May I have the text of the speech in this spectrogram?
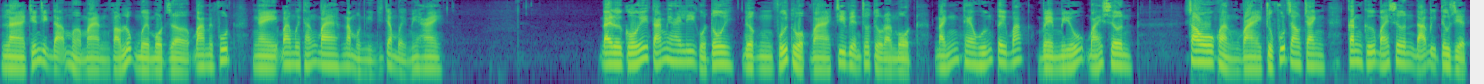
là chiến dịch đã mở màn vào lúc 11 giờ 30 phút ngày 30 tháng 3 năm 1972. Đại đội cối 82 ly của tôi được phối thuộc và chi viện cho tiểu đoàn 1 đánh theo hướng Tây Bắc về miếu Bái Sơn. Sau khoảng vài chục phút giao tranh, căn cứ Bái Sơn đã bị tiêu diệt.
